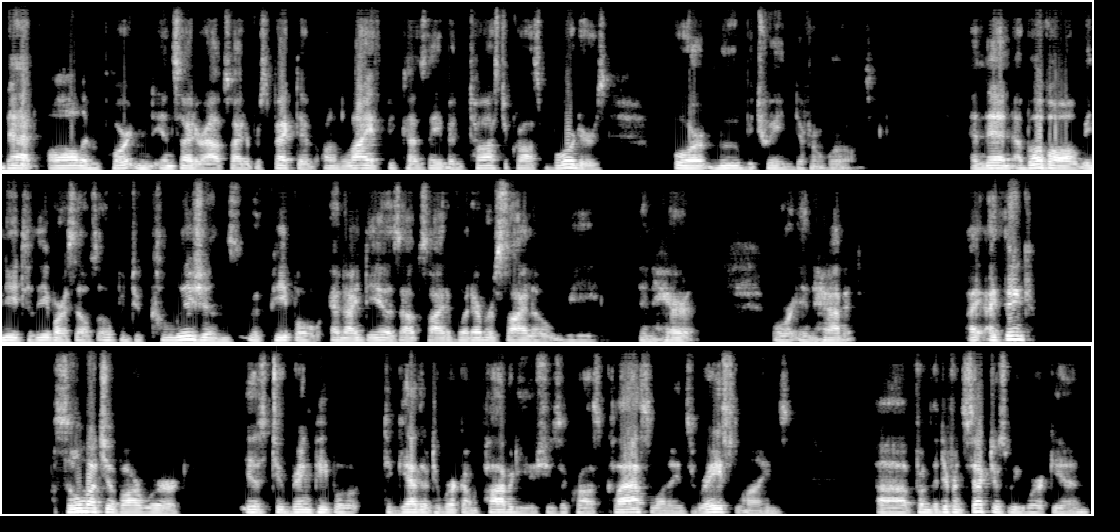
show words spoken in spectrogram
that all important insider outsider perspective on life because they've been tossed across borders or moved between different worlds. And then, above all, we need to leave ourselves open to collisions with people and ideas outside of whatever silo we inherit or inhabit. I, I think so much of our work is to bring people together to work on poverty issues across class lines, race lines, uh, from the different sectors we work in,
